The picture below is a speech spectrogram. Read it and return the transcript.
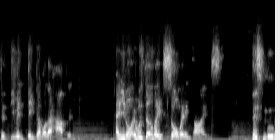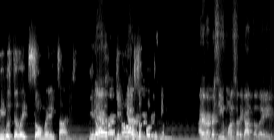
to even think about that happen. And you know, it was delayed so many times. This movie was delayed so many times. You know, Yeah, what, right. you know Yeah, what was I remember supposed to seeing- I remember seeing once that it got delayed.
